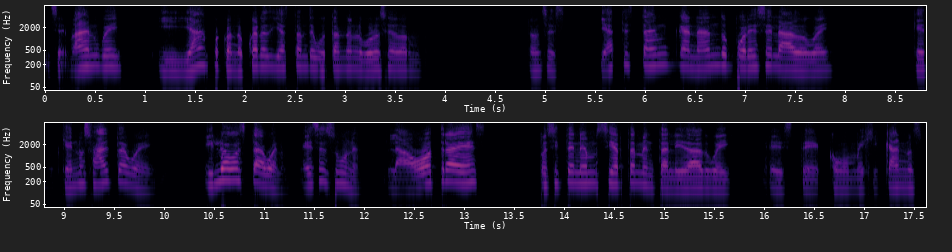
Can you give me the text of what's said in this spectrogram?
Y se van, güey, y ya, pues cuando acuerdas, ya están debutando en el Borussia Dortmund. Entonces, ya te están ganando por ese lado, güey. ¿Qué, qué nos falta, güey? Y luego está, bueno, esa es una. La otra es, pues sí tenemos cierta mentalidad, güey, este, como mexicanos,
